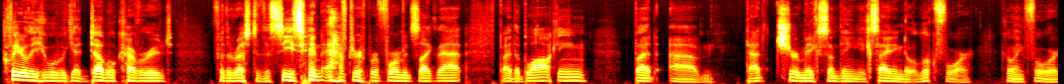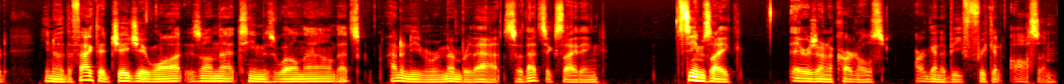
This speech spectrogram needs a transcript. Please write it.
Clearly, he will get double coverage for the rest of the season after a performance like that by the blocking. But um, that sure makes something exciting to look for going forward. You know, the fact that JJ Watt is on that team as well now, that's I don't even remember that. So that's exciting. Seems like Arizona Cardinals are going to be freaking awesome.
